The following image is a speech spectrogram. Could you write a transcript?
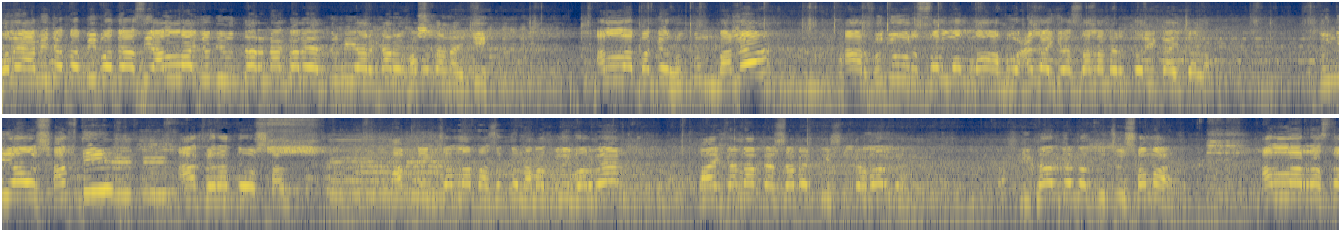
বলে, আমি যত বিপদে আছি, আল্লাহ যদি উদ্ধার না করে, দুনিয়ার কারও ক্ষমতা নাই। কি? আল্লাহ পাকের হুকুম মানা, আর হুজুর সাল্লাল্লাহু আলাইহি তরিকায় চলা। দুনিয়াও শান্তি, আখেরাতও শান্তি। আপনি ইনশাল্লাহ পাঁচক্য নামাজগুলি পড়বেন, পায়খানা, পেশাবের টিস্যু ব্যবহার করবেন। শিখার জন্য কিছু সময়, আল্লাহর রাস্তা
